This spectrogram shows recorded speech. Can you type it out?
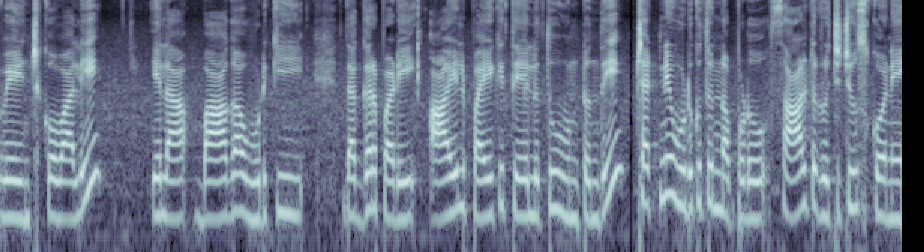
వేయించుకోవాలి. ఇలా బాగా ఉడికి దగ్గర పడి ఆయిల్ పైకి తేలుతూ ఉంటుంది. చట్నీ ఉడుకుతున్నప్పుడు సాల్ట్ రుచి చూసుకొని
